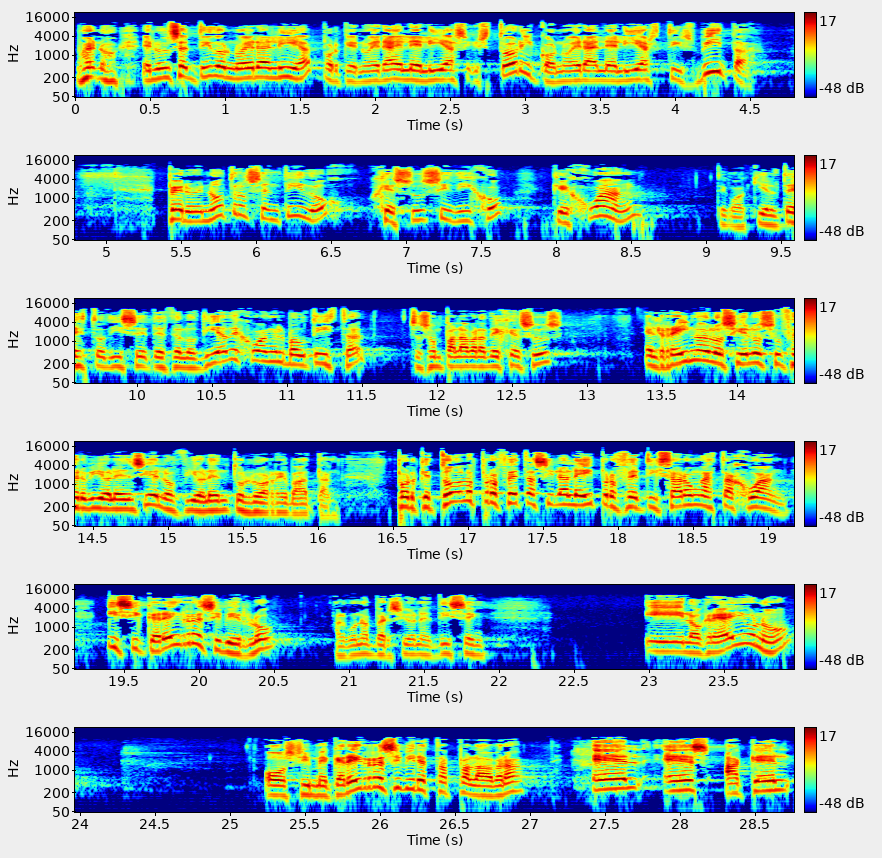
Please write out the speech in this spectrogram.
Bueno, en un sentido no era Elías, porque no era el Elías histórico, no era el Elías tisbita. Pero en otro sentido, Jesús sí dijo que Juan, tengo aquí el texto, dice, desde los días de Juan el Bautista, estas son palabras de Jesús, el reino de los cielos sufre violencia y los violentos lo arrebatan. Porque todos los profetas y la ley profetizaron hasta Juan. Y si queréis recibirlo, algunas versiones dicen, y lo creéis o no, o si me queréis recibir estas palabras, él es aquel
